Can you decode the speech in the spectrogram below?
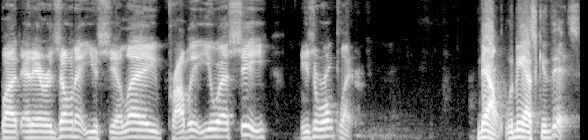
But at Arizona, at UCLA, probably at USC, he's a role player. Now, let me ask you this.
